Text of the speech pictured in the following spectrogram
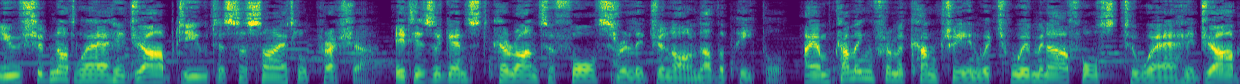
You should not wear hijab due to societal pressure. It is against Quran to force religion on other people. I am coming from a country in which women are forced to wear hijab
